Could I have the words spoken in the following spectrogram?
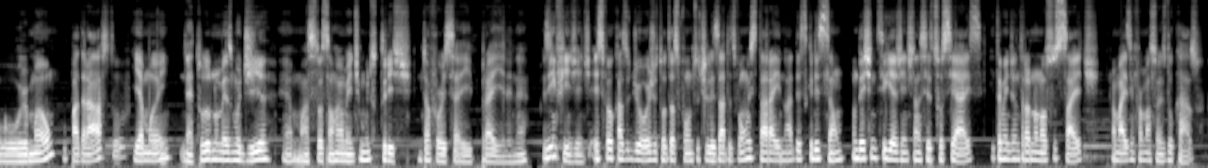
o irmão, o padrasto e a mãe, né, tudo no mesmo dia. É uma situação realmente muito triste. Muita força aí para ele, né? Mas enfim, gente, esse foi o caso de hoje. Todas as fontes utilizadas vão estar aí na descrição. Não deixem de seguir a gente nas redes sociais e também de entrar no nosso site para mais informações do caso.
